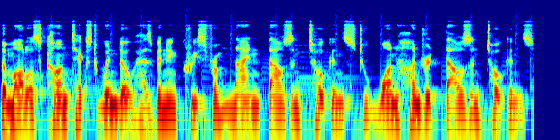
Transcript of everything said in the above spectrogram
The model's context window has been increased from 9,000 tokens to 100,000 tokens,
